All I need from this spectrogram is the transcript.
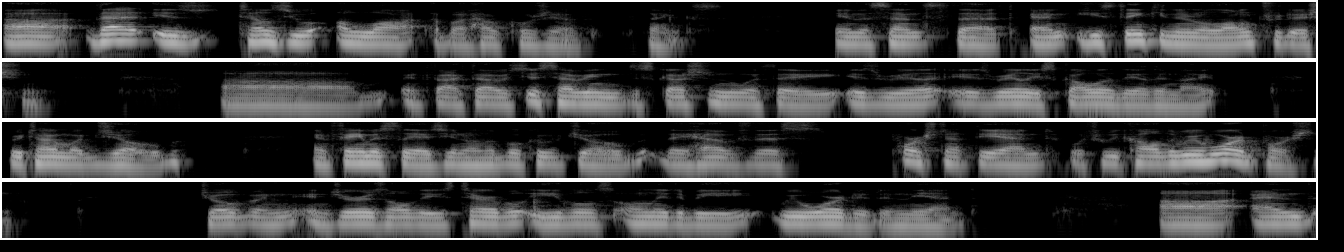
uh, that is tells you a lot about how Kojève thinks, in the sense that, and he's thinking in a long tradition. Um, in fact, I was just having discussion with a Israel, Israeli scholar the other night. We were talking about Job, and famously, as you know, in the book of Job, they have this portion at the end, which we call the reward portion. Job endures all these terrible evils only to be rewarded in the end. Uh, and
